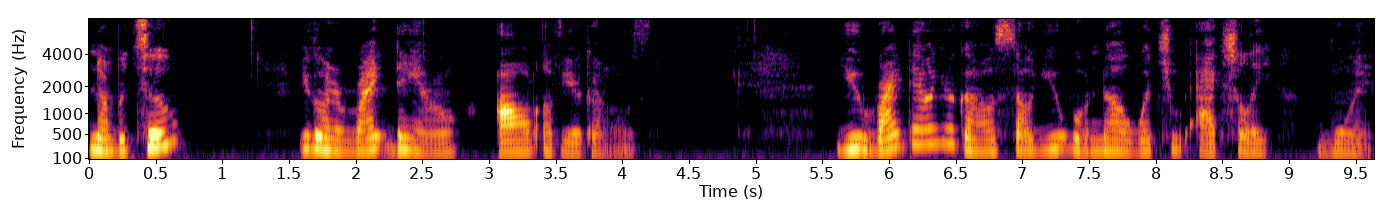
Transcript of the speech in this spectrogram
Number two, you're going to write down all of your goals. You write down your goals so you will know what you actually want.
